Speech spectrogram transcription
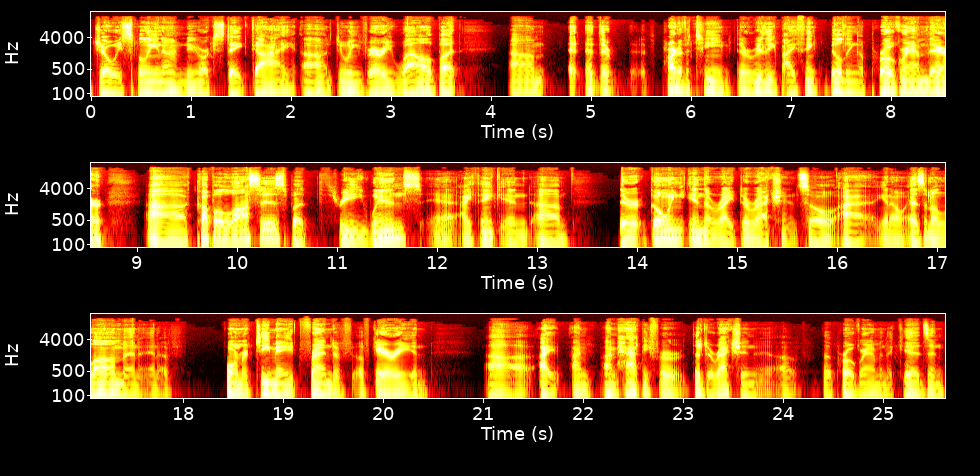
Joey Spallina, New York State guy, uh, doing very well, but um, it- it- they're part of a team. They're really, I think, building a program there. A uh, couple of losses, but three wins, I think, and um, they're going in the right direction. So, I, you know, as an alum and, and a former teammate, friend of, of Gary, and uh, I, I'm I'm happy for the direction of the program and the kids, and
